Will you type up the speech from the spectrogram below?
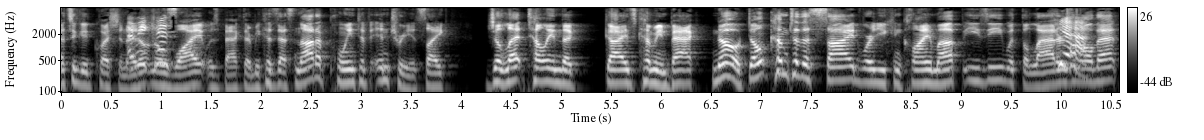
That's a good question. I, I don't know why it was back there because that's not a point of entry. It's like Gillette telling the guys coming back, "No, don't come to the side where you can climb up easy with the ladders and all that.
